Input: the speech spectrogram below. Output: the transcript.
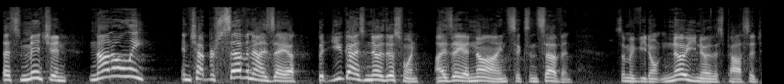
that's mentioned not only in chapter 7 Isaiah, but you guys know this one, Isaiah 9, 6, and 7. Some of you don't know you know this passage,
